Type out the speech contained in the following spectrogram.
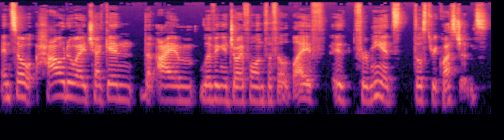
And so how do I check in that I am living a joyful and fulfilled life? It, for me, it's those three questions.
